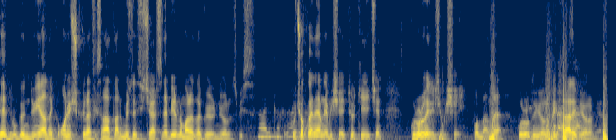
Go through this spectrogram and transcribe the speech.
Ve bugün dünyadaki 13 grafik sanatlar müzesi içerisinde bir numarada görünüyoruz biz. Harika. Bu çok önemli bir şey Türkiye için. Gurur verici bir şey. Bundan da gurur duyuyorum, güzel. ediyorum yani.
